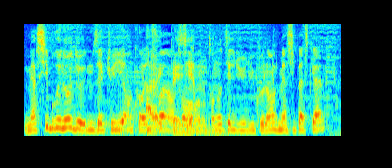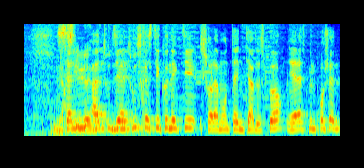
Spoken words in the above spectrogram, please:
Merci Bruno de nous accueillir encore une Avec fois dans plaisir. ton, hôtel du, du Collange. Merci Pascal. Merci, Salut Ben. à toutes et à tous. Restez connectés sur la montagne Terre de Sport et à la semaine prochaine.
